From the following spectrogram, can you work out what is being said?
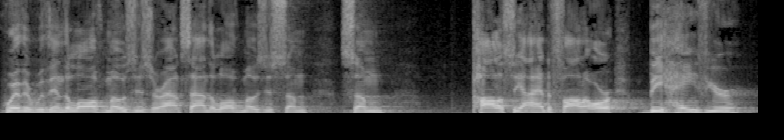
whether within the law of Moses or outside the law of Moses, some, some policy I had to follow or behavior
